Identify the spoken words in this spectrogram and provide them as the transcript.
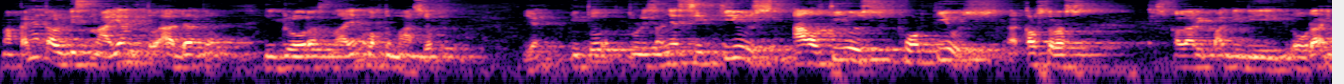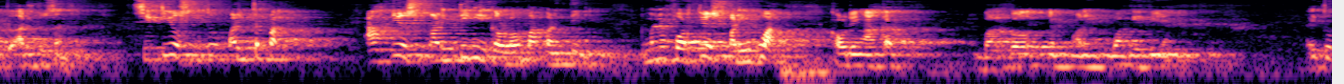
Makanya kalau di Senayan itu ada tuh di Gelora Senayan waktu masuk, ya itu tulisannya Sitius, Altius, Fortius. Nah, kalau saudara sekali lari pagi di Gelora itu ada tulisan Sitius itu paling cepat, Altius paling tinggi kalau lomba paling tinggi, kemudian Fortius paling kuat kalau dia ngangkat barbel yang paling kuat gitu ya. Itu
